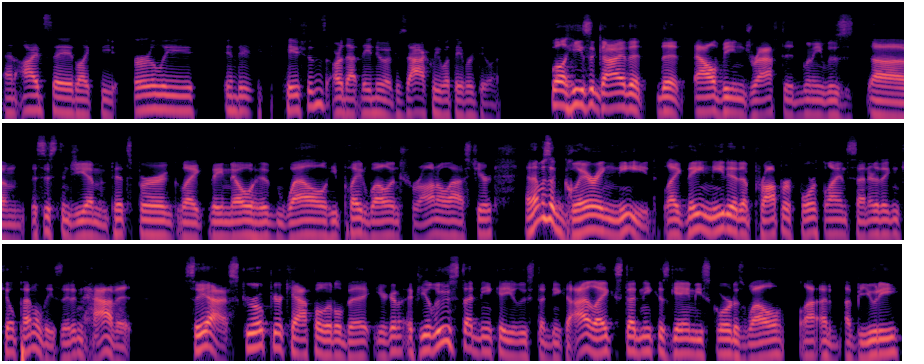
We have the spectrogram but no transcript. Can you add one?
And I'd say like the early indications are that they knew exactly what they were doing. Well, he's a guy that that Allvin drafted when he was um, assistant GM in Pittsburgh. Like they know him well. He played well in Toronto last year, and that was a glaring need. Like they needed a proper fourth line center that can kill penalties. They didn't have it. So yeah, screw up your cap a little bit. You're gonna if you lose Studnicka, you lose Studnicka. I like Studnicka's game. He scored as well, a, a beauty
